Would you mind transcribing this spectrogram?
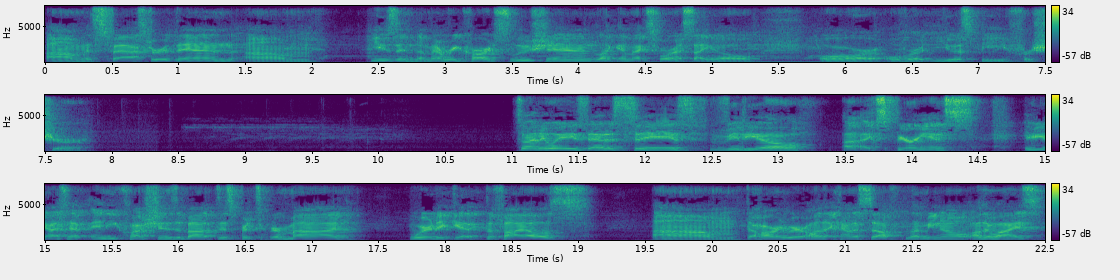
Um, it's faster than um, using the memory card solution like MX4SIO or over USB for sure. So, anyways, that is today's video uh, experience. If you guys have any questions about this particular mod, where to get the files, um, the hardware, all that kind of stuff, let me know. Otherwise,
